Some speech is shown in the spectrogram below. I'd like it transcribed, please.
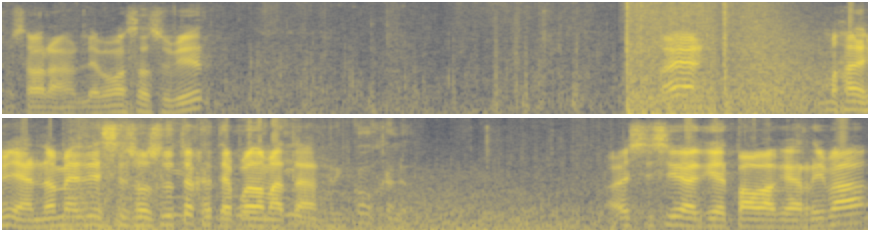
Pues ahora, le vamos a subir. ¡Vaya! Madre mía, no me des esos sustos que te puedo matar. A ver si sigue aquí el pavo aquí arriba.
